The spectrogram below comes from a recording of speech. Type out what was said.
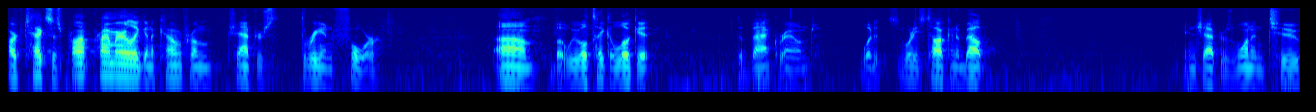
our text is primarily going to come from chapters three and four, um, but we will take a look at the background, what it's what he's talking about in chapters one and two.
